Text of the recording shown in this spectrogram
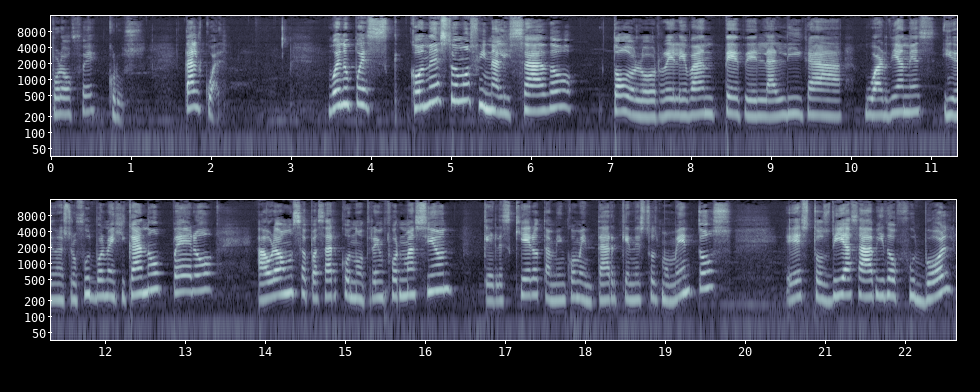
profe Cruz. Tal cual. Bueno, pues con esto hemos finalizado todo lo relevante de la Liga Guardianes y de nuestro fútbol mexicano, pero ahora vamos a pasar con otra información que les quiero también comentar que en estos momentos, estos días ha habido fútbol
